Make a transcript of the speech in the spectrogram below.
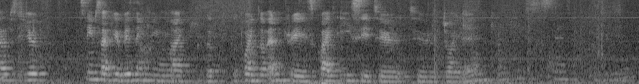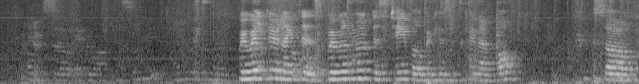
Uh, you, seems like you'll be thinking like the, the point of entry is quite easy to, to join in. Okay. We will do like this. We will move this table because it's kind of off. So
